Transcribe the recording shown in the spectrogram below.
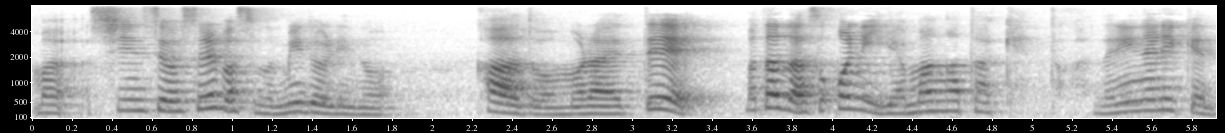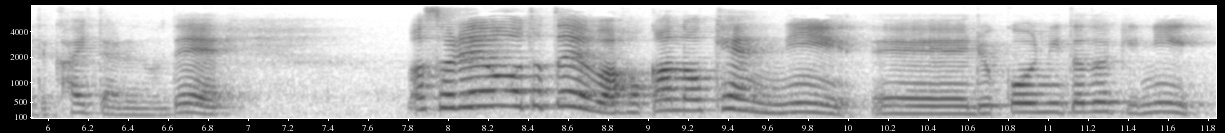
まあ、申請をすればその緑のカードをもらえて、まあ、ただそこに山形県とか何々県って書いてあるので、まあ、それを例えば他の県に、えー、旅行に行った時に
